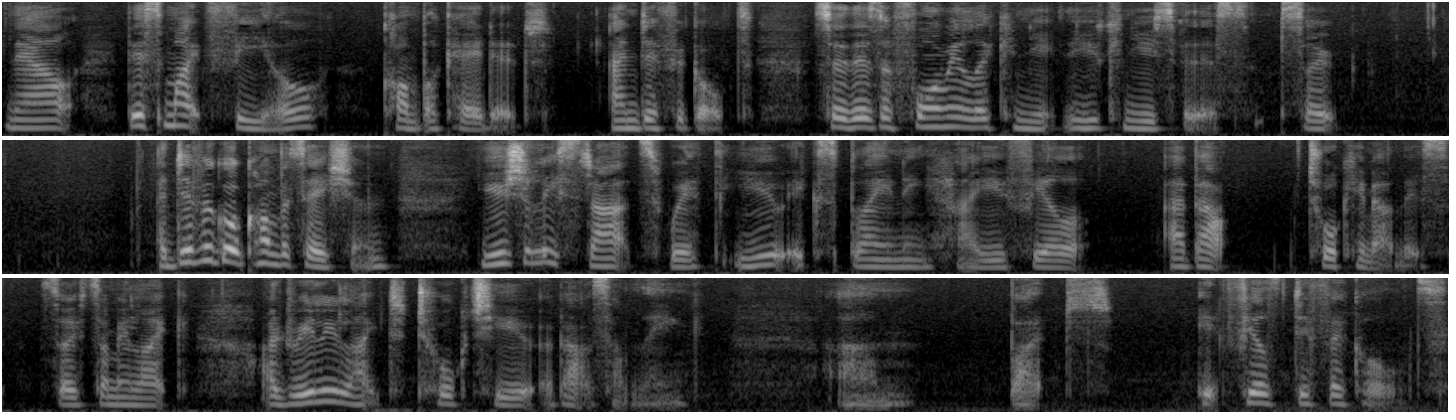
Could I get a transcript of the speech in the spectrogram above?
Now, this might feel complicated and difficult. So there's a formula can you, you can use for this. So a difficult conversation usually starts with you explaining how you feel about talking about this. So something like, I'd really like to talk to you about something, um, but it feels difficult.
